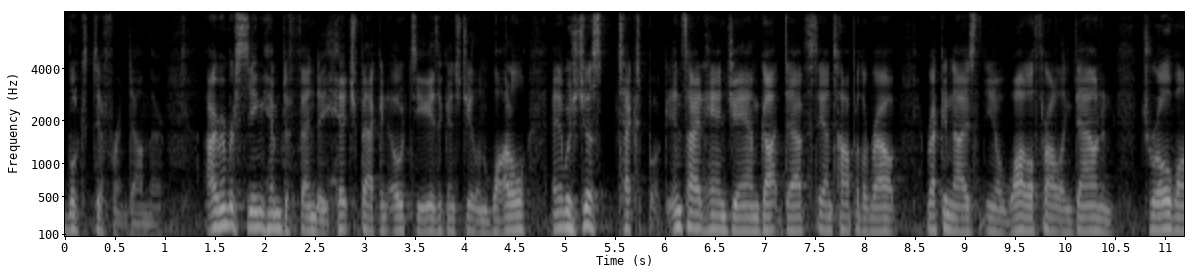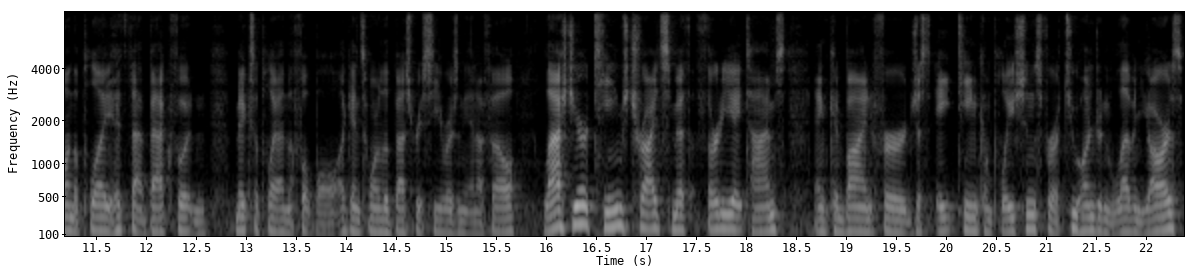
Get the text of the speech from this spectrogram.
looks different down there. I remember seeing him defend a hitch back in OTAs against Jaylen Waddle, and it was just textbook. Inside hand jam, got depth, stay on top of the route, recognized you know Waddle throttling down and drove on the play, hits that back foot and makes a play on the football against one of the best receivers in the NFL. Last year, teams tried Smith 38 times and combined for just 18 completions for a 211 yards.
